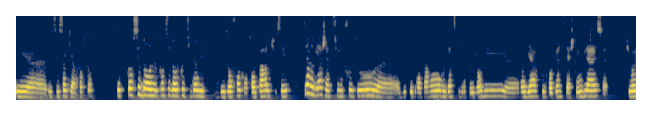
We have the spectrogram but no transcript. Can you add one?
Et, euh, et c'est ça qui est important. Parce que quand c'est dans, le, quand dans le quotidien des, des enfants, quand on parle, tu sais, tiens, regarde, j'ai reçu une photo euh, de tes grands-parents, regarde ce qu'ils ont fait aujourd'hui, euh, regarde, ton grand-père s'est acheté une glace. Tu vois,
